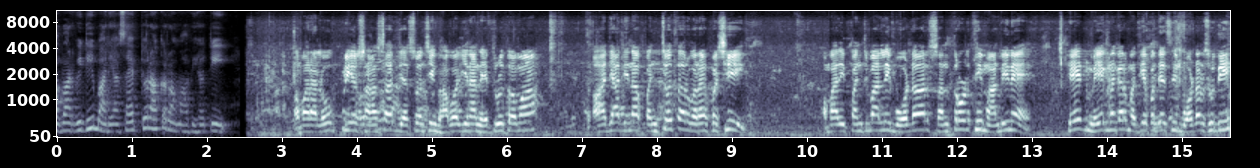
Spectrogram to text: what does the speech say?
આભાર વિધિ બારિયા સાહેબ દ્વારા કરવામાં આવી હતી. અમારા લોકપ્રિય સાંસદ જસવંતસિંહ ભાવરજીના નેતૃત્વમાં આઝાદીના પંચોતેર વર્ષ પછી અમારી પંચમહાલની બોર્ડર સંત્રોડથી માંડીને ઠેઠ મેઘનગર મધ્યપ્રદેશની બોર્ડર સુધી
